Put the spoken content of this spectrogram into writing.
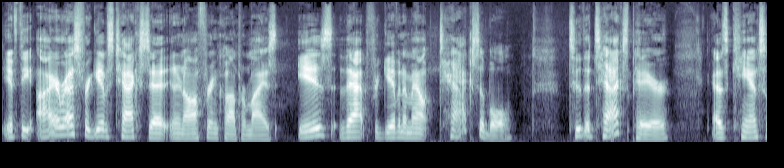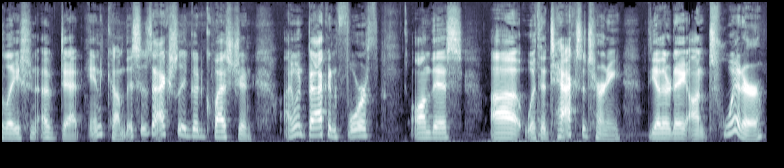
if the IRS forgives tax debt in an offer in compromise, is that forgiven amount taxable to the taxpayer as cancellation of debt income? This is actually a good question. I went back and forth on this uh, with a tax attorney the other day on Twitter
